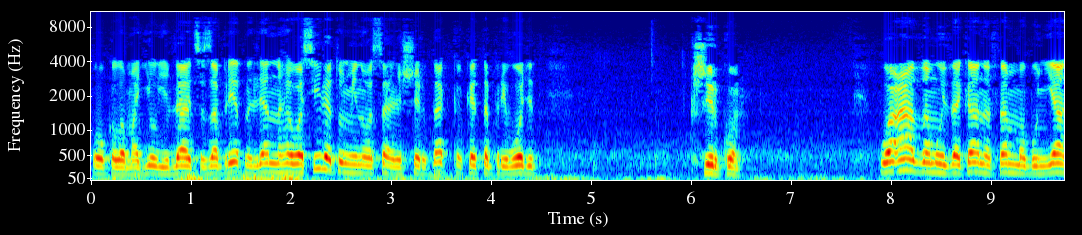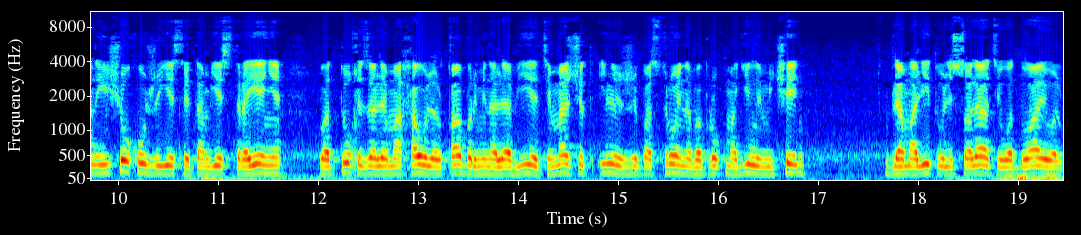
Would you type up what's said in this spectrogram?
около могил является запретной для Василия Тунмин Васали Шир, так как это приводит к ширку. Ва'адзаму изакана самма буньян. И еще хуже, если там есть строение. Ваттухи заляма хауль аль-кабр мин аль или же построено вокруг могилы мечень для молитвы или саляти, вот дуа и валь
